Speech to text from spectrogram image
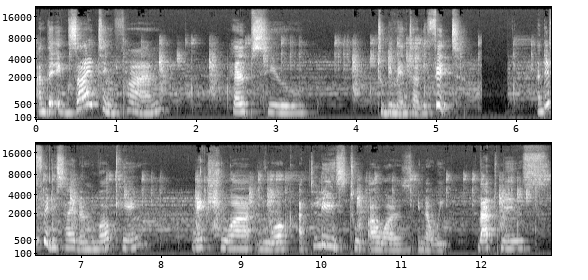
and the exciting fun helps you to be mentally fit. And if you decide on walking, make sure you walk at least two hours in a week. That means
